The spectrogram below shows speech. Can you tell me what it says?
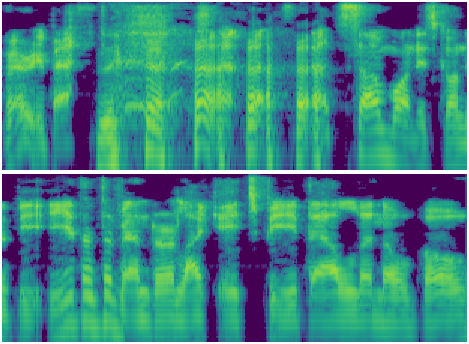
very bad. that, that someone is going to be either the vendor like HP, Dell, Lenovo,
